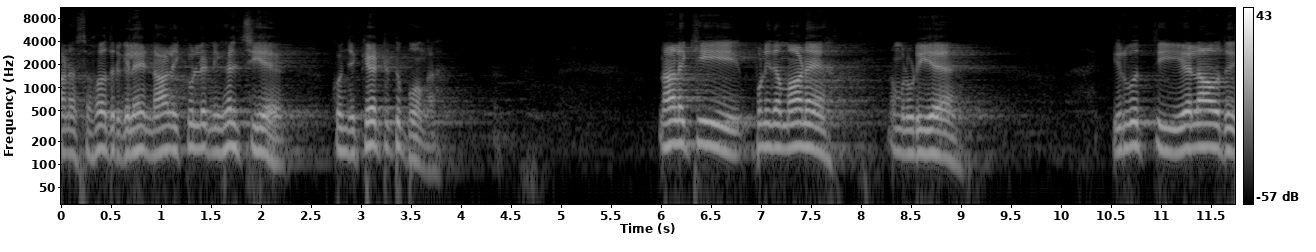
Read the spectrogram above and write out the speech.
ஆன சகோதரிகளே நாளைக்குள்ள நிகழ்ச்சியை கொஞ்சம் கேட்டுட்டு போங்க. நாளைக்கு புனிதமான நம்மளுடைய இருபத்தி ஏழாவது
